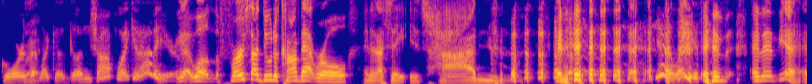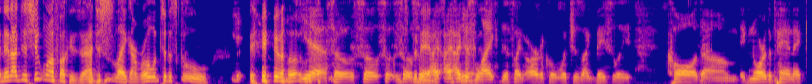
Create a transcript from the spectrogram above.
scores at like a gun shop. Like, get out of here. Yeah. Well, the first I do the combat roll, and then I say it's high noon. and then, yeah, like it's and, and then yeah, and then I just shoot motherfuckers. I just like I roll into the school. you know? Yeah. So so so so, so yeah, I, I, I just like this like article, which is like basically called um, "Ignore the Panic:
